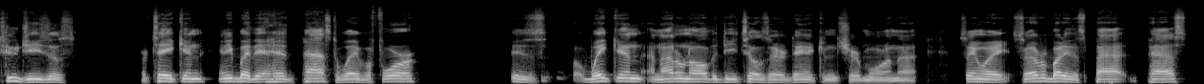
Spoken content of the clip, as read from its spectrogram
to Jesus are taken. Anybody that had passed away before is awakened, and I don't know all the details there. Dan can share more on that. So anyway, so everybody that's pat, passed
